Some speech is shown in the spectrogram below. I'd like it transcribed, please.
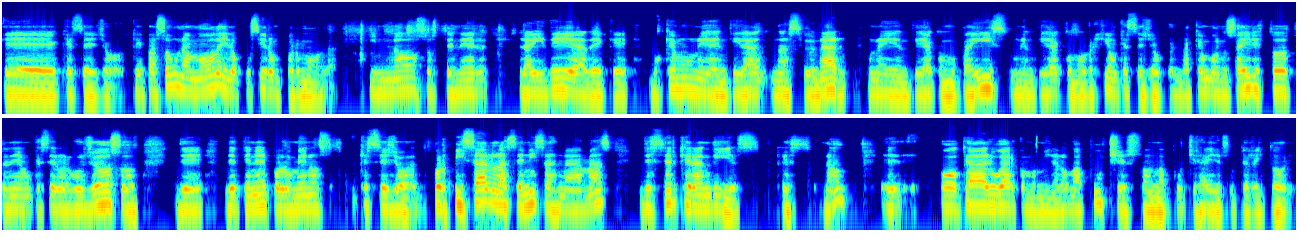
eh, qué sé yo, que pasó una moda y lo pusieron por moda y no sostener la idea de que busquemos una identidad nacional, una identidad como país, una identidad como región, qué sé yo. Aquí en Buenos Aires todos teníamos que ser orgullosos de, de tener por lo menos, qué sé yo, por pisar las cenizas nada más, de ser querandíes, ¿no? Eh, o cada lugar, como mira, los mapuches son mapuches ahí en su territorio.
